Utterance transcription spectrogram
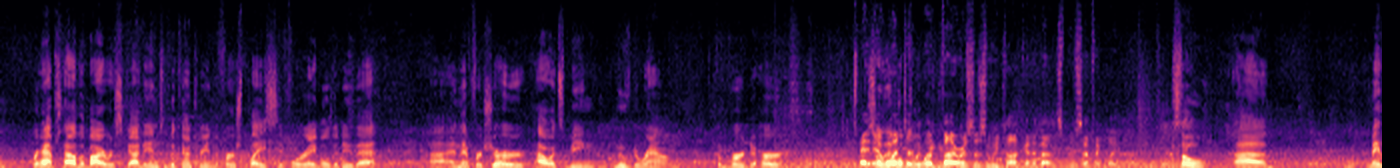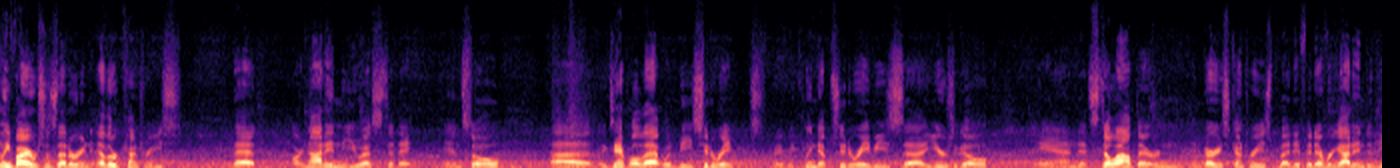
perhaps how the virus got into the country in the first place, if we're able to do that, uh, and then for sure how it's being moved around from herd to herd. And, so and what, do, what viruses are we talking about specifically? So, uh, mainly viruses that are in other countries that are not in the U.S. today. And so, uh, example of that would be pseudorabies. Right? We cleaned up pseudorabies uh, years ago, and it's still out there in, in, various countries. But if it ever got into the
